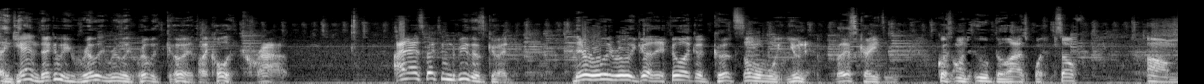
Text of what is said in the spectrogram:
again, they're gonna be really, really, really good. Like, holy crap. I didn't expect them to be this good. They're really, really good. They feel like a good summonable unit. That's crazy. Of course, on Oob, the last boy himself. Um,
